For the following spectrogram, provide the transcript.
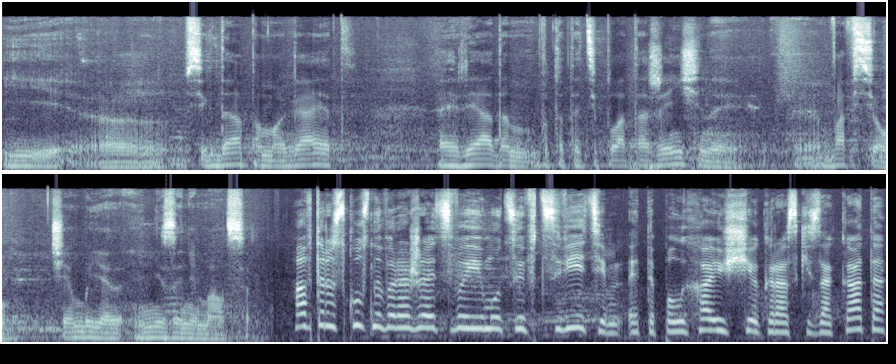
И э, всегда помогает рядом вот эта теплота женщины э, во всем, чем бы я ни занимался. Автор искусно выражает свои эмоции в цвете. Это полыхающие краски заката,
